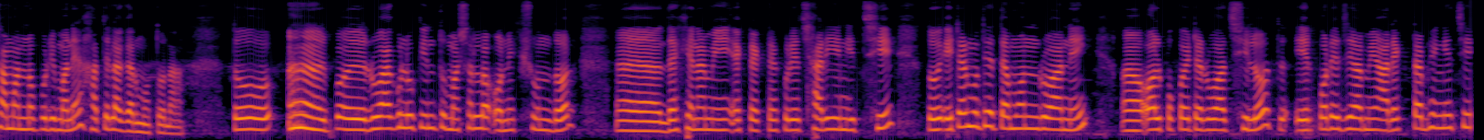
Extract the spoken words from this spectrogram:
সামান্য পরিমাণে হাতে লাগার মতো না। তো রোয়াগুলো কিন্তু মাসাল্লাহ অনেক সুন্দর। দেখেন আমি একটা একটা করে ছাড়িয়ে নিচ্ছি। তো এটার মধ্যে তেমন রোয়া নেই অল্প কয়টা রোয়া ছিল। এরপরে যে আমি আরেকটা ভেঙেছি,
